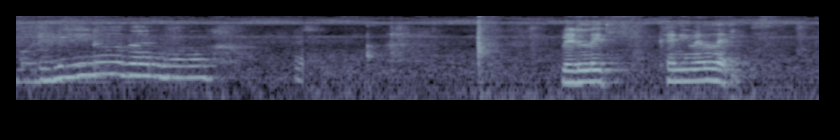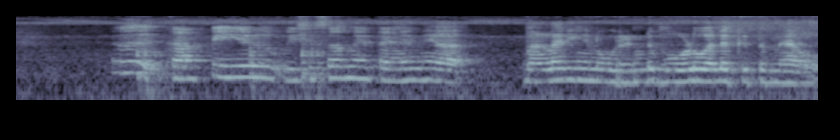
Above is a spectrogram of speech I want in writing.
മുരളിയിലുതന്നോ. വെള്ളരി കറക്റ്റ് ഈ ഒരു വിഷു സമയത്ത് എങ്ങനെയാ വെള്ളരി ഇങ്ങനെ ഉരുണ്ട് ബോൾ പോലെ കിട്ടുന്നതാവോ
